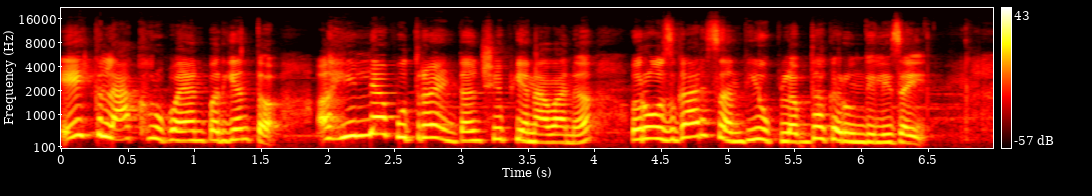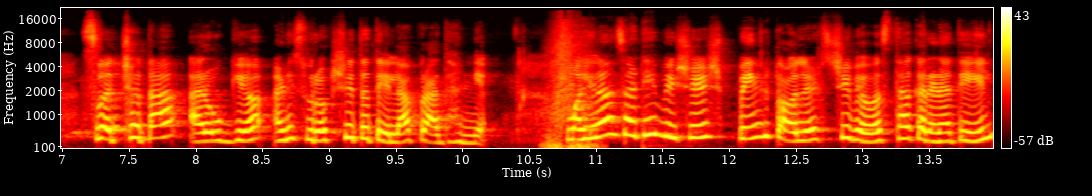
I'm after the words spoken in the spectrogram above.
एक लाख रुपयांपर्यंत अहिल्यापुत्र इंटर्नशिप या नावानं रोजगार संधी उपलब्ध करून दिली जाईल. स्वच्छता आरोग्य आणि सुरक्षिततेला प्राधान्य महिलांसाठी विशेष पिंक टॉयलेट्सची व्यवस्था करण्यात येईल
